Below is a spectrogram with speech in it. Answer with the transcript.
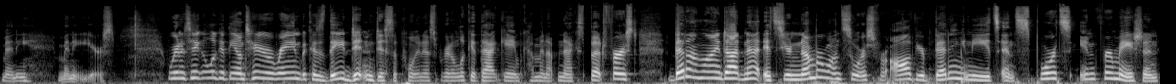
many, many years. We're going to take a look at the Ontario Reign because they didn't disappoint us. We're going to look at that game coming up next. But first, betonline.net. It's your number one source for all of your betting needs and sports information.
